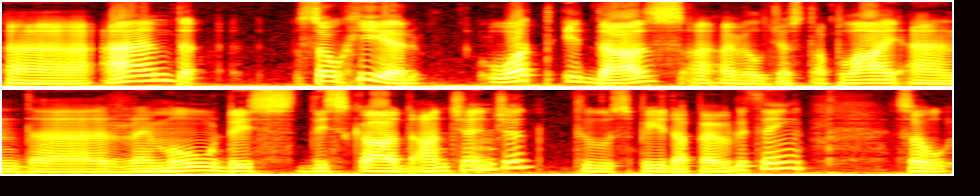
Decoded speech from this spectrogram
Uh, and so here, what it does, I, I will just apply and uh, remove this discard unchanged to speed up everything. So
